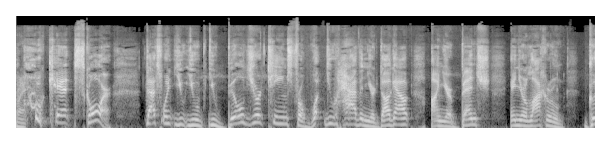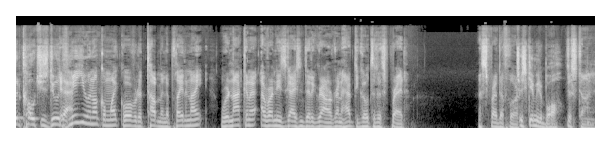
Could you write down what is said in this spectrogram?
Right. who can't score. That's when you you you build your teams for what you have in your dugout, on your bench, in your locker room. Good coaches do If that. me, you, and Uncle Mike go over to Tubman to play tonight, we're not going to run these guys into the ground. We're going to have to go to the spread. Let's spread the floor. Just give me the ball. Just telling you.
